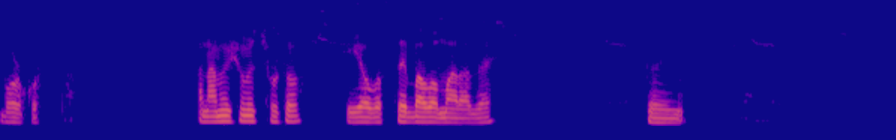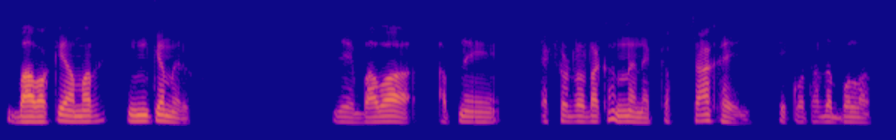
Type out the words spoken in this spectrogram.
বড় কষ্ট। কারণ আমি ওই সময় ছোট। এই অবস্থায় বাবা মারা যায়। তো বাবাকে আমার ইনকামের যে, "বাবা আপনি ৳১০০ টাকা নেন, ১ কাপ চা খাইয়েন।" এই কথাটা বলার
